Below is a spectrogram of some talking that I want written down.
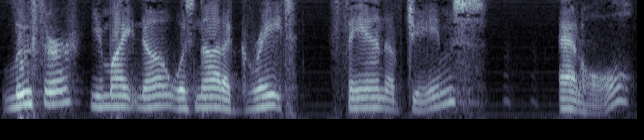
Luther, you might know, was not a great fan of James at all,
